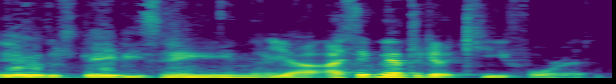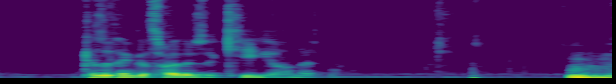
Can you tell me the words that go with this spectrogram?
Ew, there's babies hanging in there. Yeah, I think we have to get a key for it. Because I think that's why there's a key on it. Hmm.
